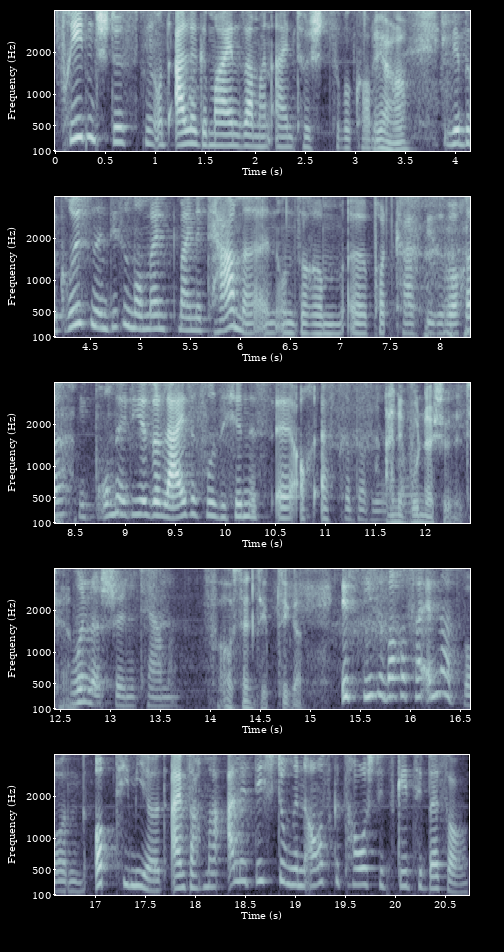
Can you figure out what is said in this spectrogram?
Frieden stiften und alle gemeinsam an einen Tisch zu bekommen. Ja. Wir begrüßen in diesem Moment meine Therme in unserem äh, Podcast diese Woche. Die brummelt hier so leise vor sich hin, ist äh, auch erst repariert. Eine worden. wunderschöne Therme Wunderschöne Therme. aus den 70ern. Ist diese Woche verändert worden, optimiert, einfach mal alle Dichtungen ausgetauscht, jetzt geht sie besser.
